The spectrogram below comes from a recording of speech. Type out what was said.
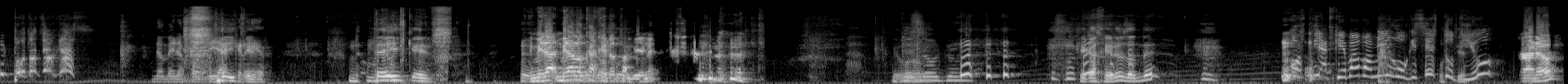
¡El puto chocas! No me lo podría creer. Taken. Y mira, mira los cajeros también, eh. Qué guapo. ¿Qué cajeros? ¿Dónde? ¡Hostia, qué baba, amigo! ¿Qué es esto, Hostia. tío? Claro.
